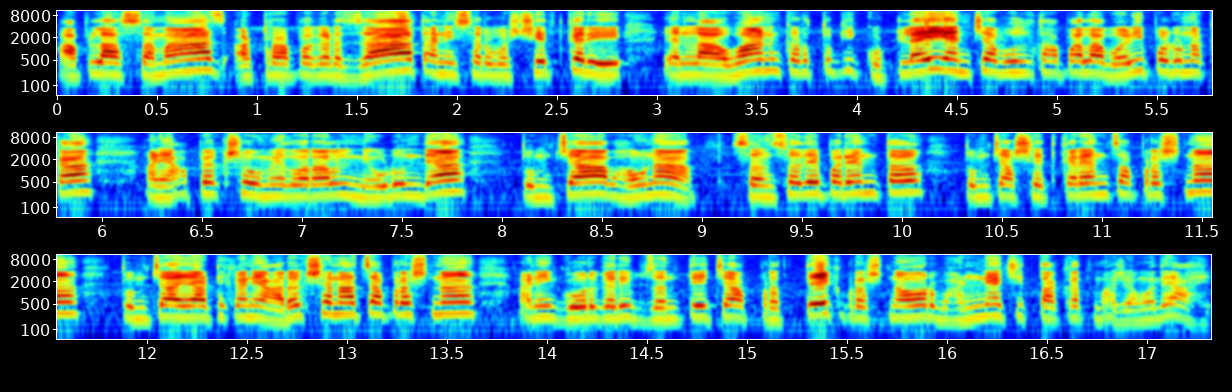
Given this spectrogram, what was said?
आपला समाज अठरा पगड जात आणि सर्व शेतकरी यांना आव्हान करतो की कुठल्याही यांच्या भूलथापाला बळी पडू नका आणि अपक्ष उमेदवाराला निवडून द्या. तुमच्या भावना संसदेपर्यंत तुमच्या शेतकऱ्यांचा प्रश्न तुमच्या या ठिकाणी आरक्षणाचा प्रश्न आणि गोरगरीब जनतेच्या प्रत्येक प्रश्नावर भांडण्याची ताकद माझ्यामध्ये आहे.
